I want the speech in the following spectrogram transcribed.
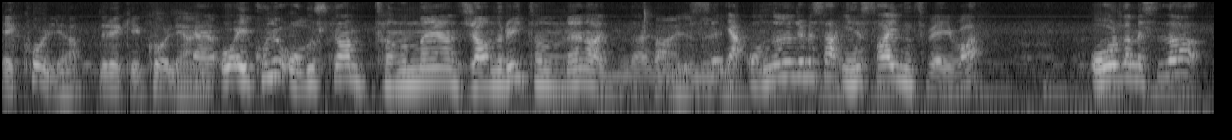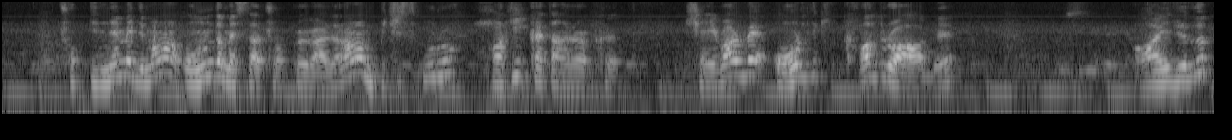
Ekol ya. Direkt ekol yani. Yani o ekolü oluşturan, tanımlayan, janrayı tanımlayan albümlerden Aynen birisi. öyle. Yani ondan önce mesela In Silent Way var. Orada mesela çok dinlemedim ama onu da mesela çok överler ama Bitches Brew hakikaten rock'ı şey var ve oradaki kadro abi ayrılıp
